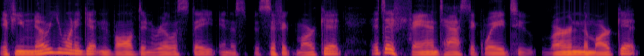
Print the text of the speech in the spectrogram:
if you know you want to get involved in real estate in a specific market, it's a fantastic way to learn the market,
